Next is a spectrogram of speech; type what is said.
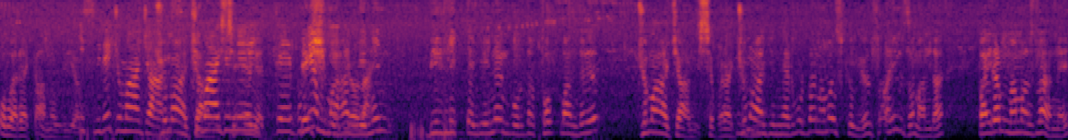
olarak anılıyor. İsmi de Cuma Camisi. Cuma Cuma Camisi, günleri evet. de buraya Beş mı mahallenin birlikteliğinin burada toplandığı Cuma Camisi burası. Cuma günleri burada namaz kılıyoruz. Aynı zamanda bayram namazlarını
